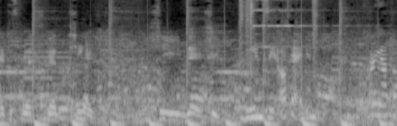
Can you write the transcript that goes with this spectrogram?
Express get Shingai. C D C. DNC, okay. Arigato.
